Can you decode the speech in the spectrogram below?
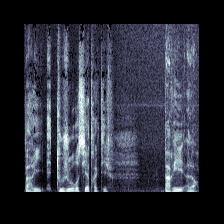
Paris est toujours aussi attractif. Paris, alors,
